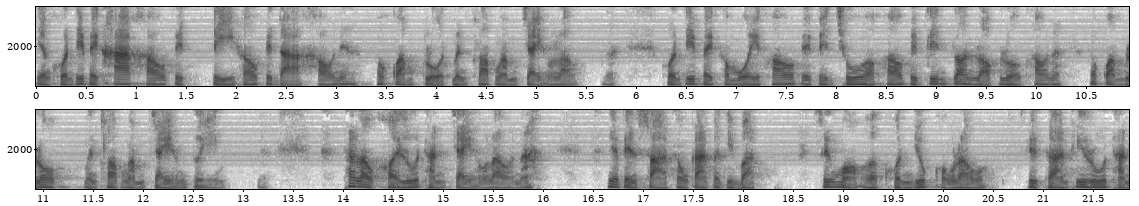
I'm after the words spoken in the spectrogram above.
อย่างคนที่ไปฆ่าเขาไปตีเขาไปด่าเขาเนี่ยเพราะความโกรธมันครอบงำใจของเรา คนที่ไปขโมยเขาไปเป็นชู้เขาไปปลิ้นปล้อนหลอกลวงเขานะเพราะความโลภมันครอบงำใจของตัวเอง ถ้าเราคอยรู้ทันใจของเรานะเนี่ยเป็นศาสตร์ของการปฏิบัติ ซึ่งเหมาะกับคนยุคของเรา คือการที่รู้ทัน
